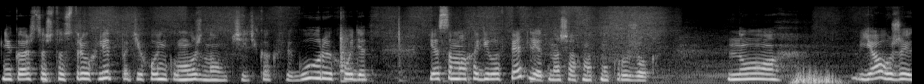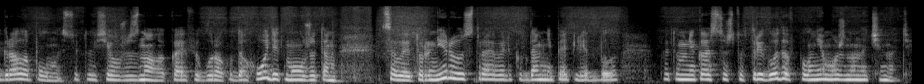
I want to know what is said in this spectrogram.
Мне кажется, что с трех лет потихоньку можно учить, как фигуры ходят. Я сама ходила в пять лет на шахматный кружок, но я уже играла полностью. То есть я уже знала, какая фигура куда ходит. Мы уже там целые турниры устраивали, когда мне пять лет было. Поэтому мне кажется, что в три года вполне можно начинать.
